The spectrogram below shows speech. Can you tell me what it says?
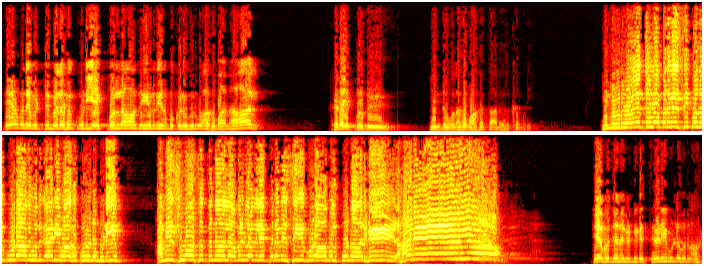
தேவனை விட்டு விலகக்கூடிய பொல்லாத இறுதி நமக்குள் உருவாகுமானால் கிடைப்பது இந்த உலகமாகத்தான் இருக்க முடியும். இன்னொரு உலகத்துள்ள பிரவேசிப்பது கூடாது ஒரு காரியமாக போயிட முடியும். அவிசுவாசத்தினால் அவர்கள் அதிலே பிரவேசிக்க கூடாமல் போனார்கள். ஹல்லேலூயா! தேவ ஜனங்கள் மிக தெளிவுள்ளவர்களாக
